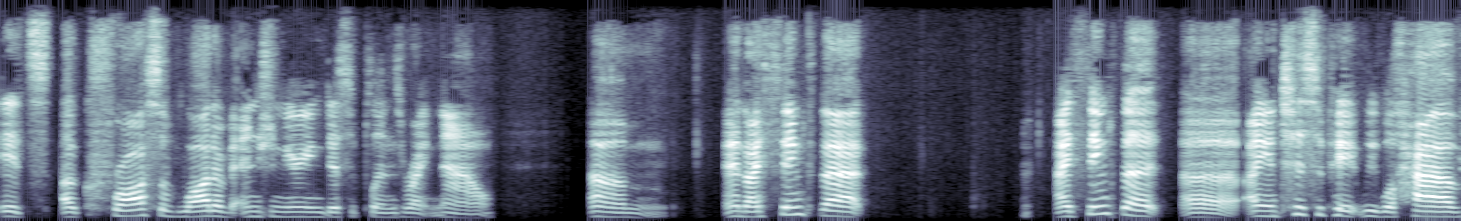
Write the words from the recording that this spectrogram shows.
it's across a lot of engineering disciplines right now, um, and I think that I think that uh, I anticipate we will have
